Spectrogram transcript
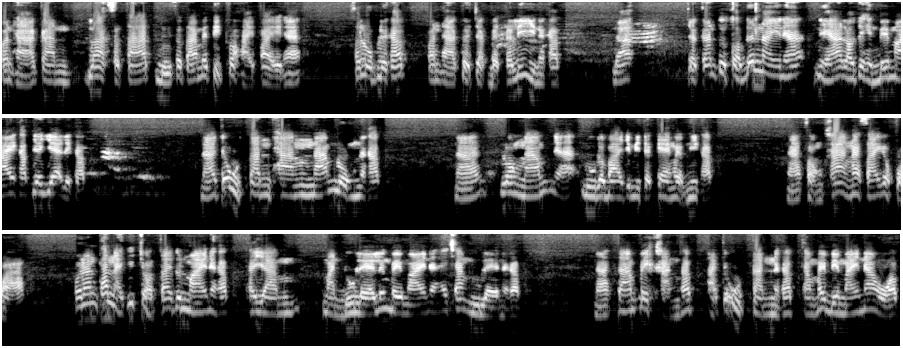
ปัญหาการลากสตาร์ทหรือสตาร์ทไม่ติดก็หายไปนะฮะสรุปเลยครับ ปัญหาเกิดจากแบตเตอรี่นะครับนะจากการตรวจสอบด้านในนะฮะเนี่ยฮะเราจะเห็นใบไม้ครับแย่ๆเลยครับ นะจะอุดตันทางน้ำลงนะครับ นะร่องน้ำเนี่ยฮะรูระบายจะมีตะแกรงแบบนี้ครับนะสองข้างนะซ้ายกับขวา เพราะนั้นท่านไหนที่จอดใต้ต้นไม้นะครับ พยายามหมั่นดูแลเรื่องใบไม้นะให้ช่างดูแลนะครับนะน้ำไปขังครับ อาจจะอุดตันนะครับทำให้ใบไม้เน่าครับ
